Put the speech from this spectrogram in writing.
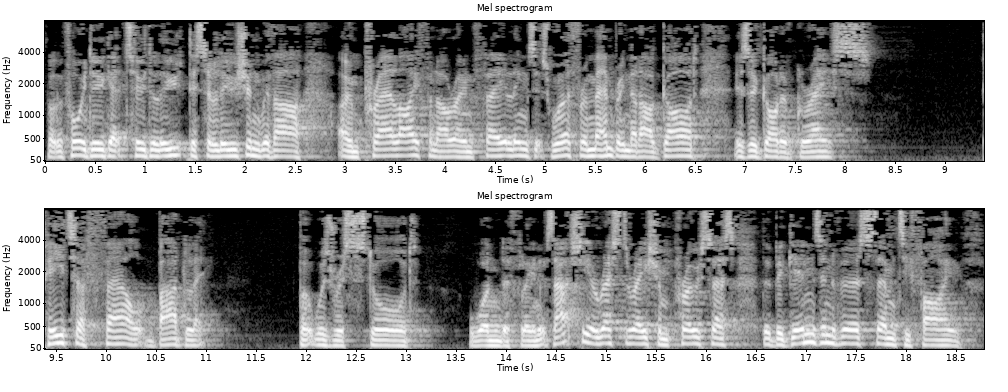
But before we do get too disillusioned with our own prayer life and our own failings, it's worth remembering that our God is a God of grace. Peter fell badly, but was restored wonderfully. And it's actually a restoration process that begins in verse 75.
